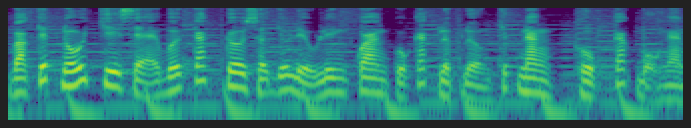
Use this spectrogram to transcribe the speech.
và kết nối chia sẻ với các cơ sở dữ liệu liên quan của các lực lượng chức năng thuộc các bộ ngành.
